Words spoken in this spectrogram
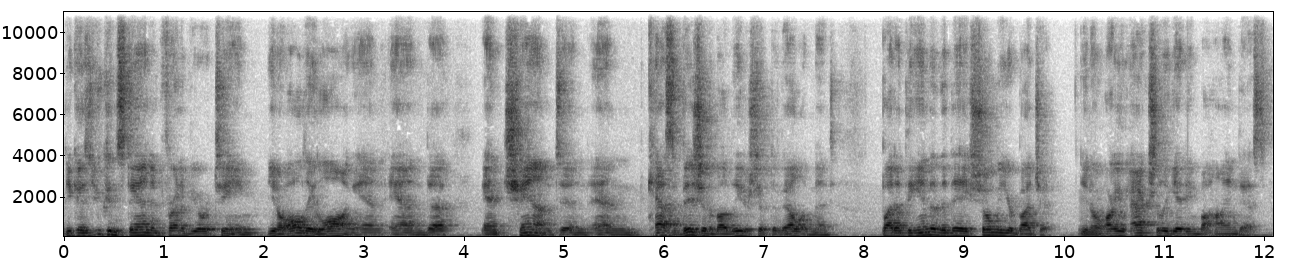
because you can stand in front of your team, you know, all day long and and uh, and chant and and cast vision about leadership development, but at the end of the day, show me your budget. You know, are you actually getting behind this?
